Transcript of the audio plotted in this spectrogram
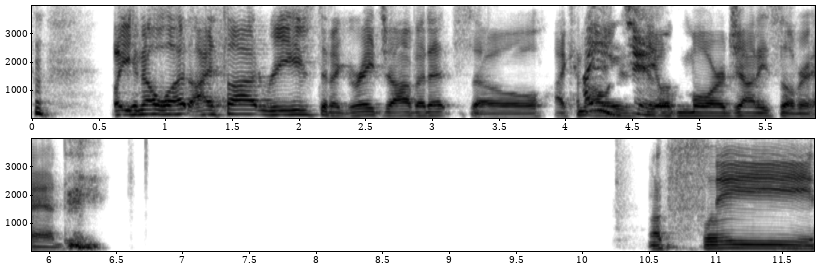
but you know what? I thought Reeves did a great job at it, so I can I always deal with more Johnny Silverhand. Let's see.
